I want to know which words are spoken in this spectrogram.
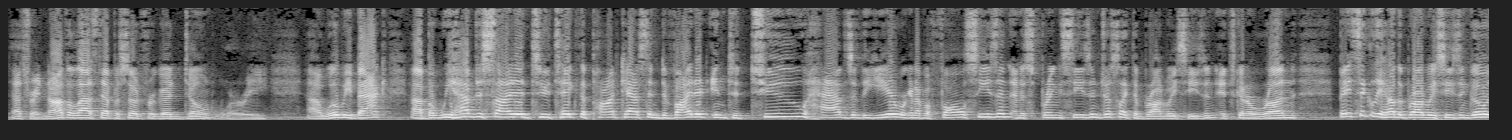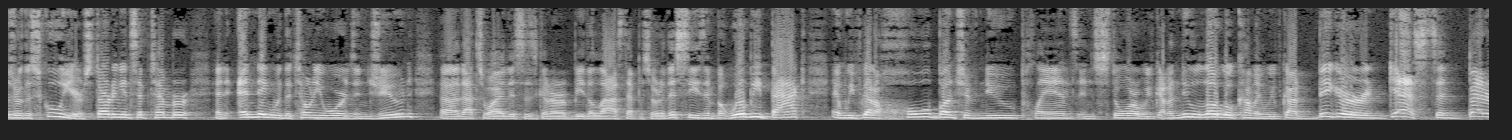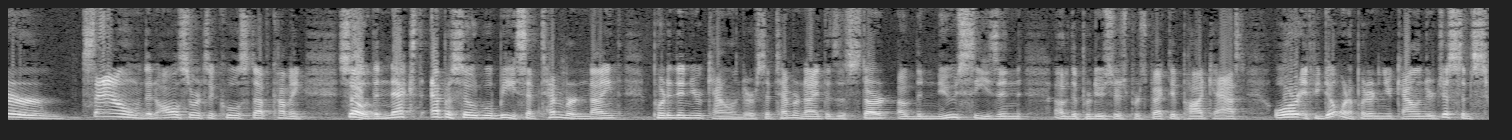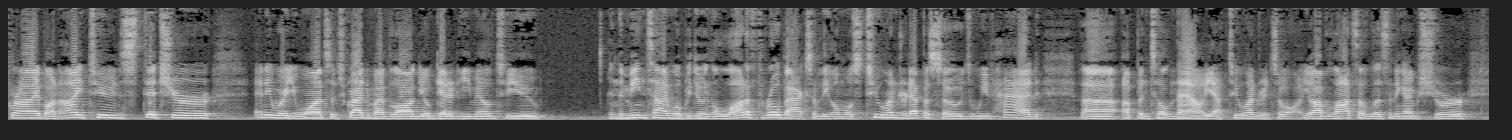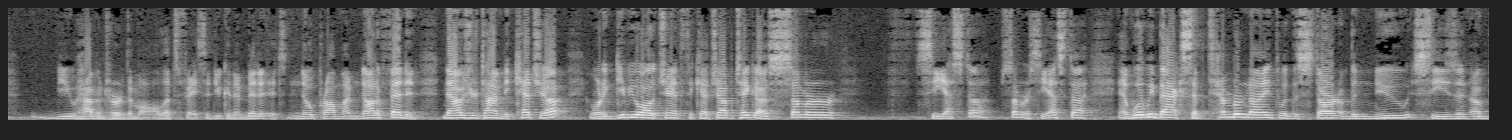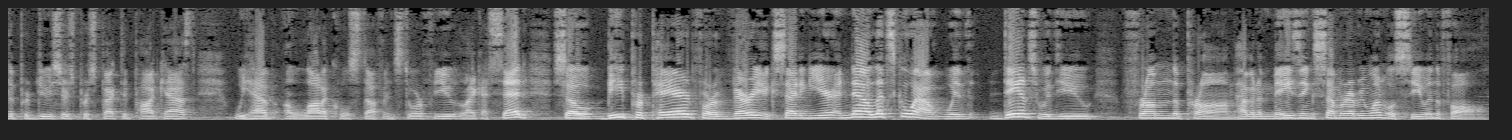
That's right, not the last episode for good. Don't worry. Uh, we'll be back, uh, but we have decided to take the podcast and divide it into two halves of the year. We're going to have a fall season and a spring season, just like the Broadway season. It's going to run basically how the Broadway season goes, or the school year, starting in September and ending with the Tony Awards in June. Uh, that's why this is going to be the last episode of this season. But we'll be back, and we've got a whole bunch of new plans in store. We've got a new logo coming. We've got bigger guests and better sound and all sorts of cool stuff coming. So the next episode will be September 9th. Put it in your calendar. September 9th is the start of the new season of the Producer's Perspective podcast. Or if you don't want to put it in your calendar, just subscribe on iTunes, Stitcher, anywhere you want. Subscribe to my blog. You'll get it emailed to you. In the meantime, we'll be doing a lot of throwbacks of the almost 200 episodes we've had uh, up until now. Yeah, 200. So you'll have lots of listening, I'm sure you haven't heard them all. Let's face it. You can admit it. It's no problem. I'm not offended. Now is your time to catch up. I want to give you all a chance to catch up. Take a summer siesta, summer siesta, and we'll be back September 9th with the start of the new season of the Producer's Perspective podcast. We have a lot of cool stuff in store for you, like I said. So be prepared for a very exciting year. And now let's go out with Dance With You from the prom. Have an amazing summer, everyone. We'll see you in the fall.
